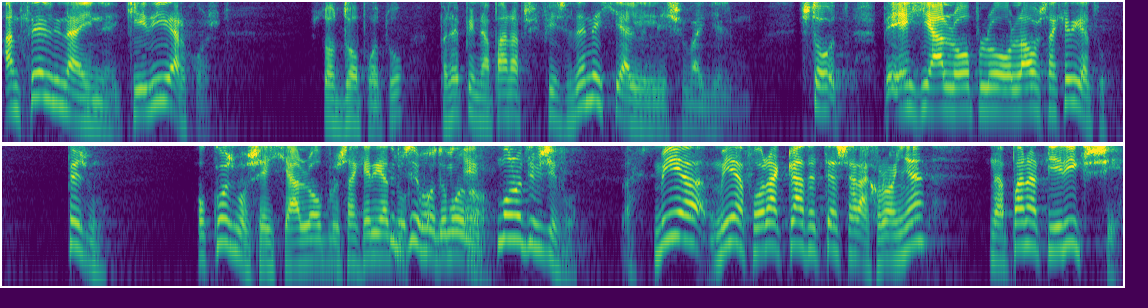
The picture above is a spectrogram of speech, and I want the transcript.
αν θέλει να είναι κυρίαρχος στον τόπο του, πρέπει να πάει να ψηφίσει. Δεν έχει άλλη λύση, Βαγγέλη μου. Στο... Έχει άλλο όπλο ο λαός στα χέρια του. Πες μου. Ο κόσμος έχει άλλο όπλο στα χέρια την του. Την ψήφο του μόνο. Ε, μόνο την ψήφο. Μία, μία φορά κάθε τέσσερα χρόνια να πάει να τη ρίξει.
